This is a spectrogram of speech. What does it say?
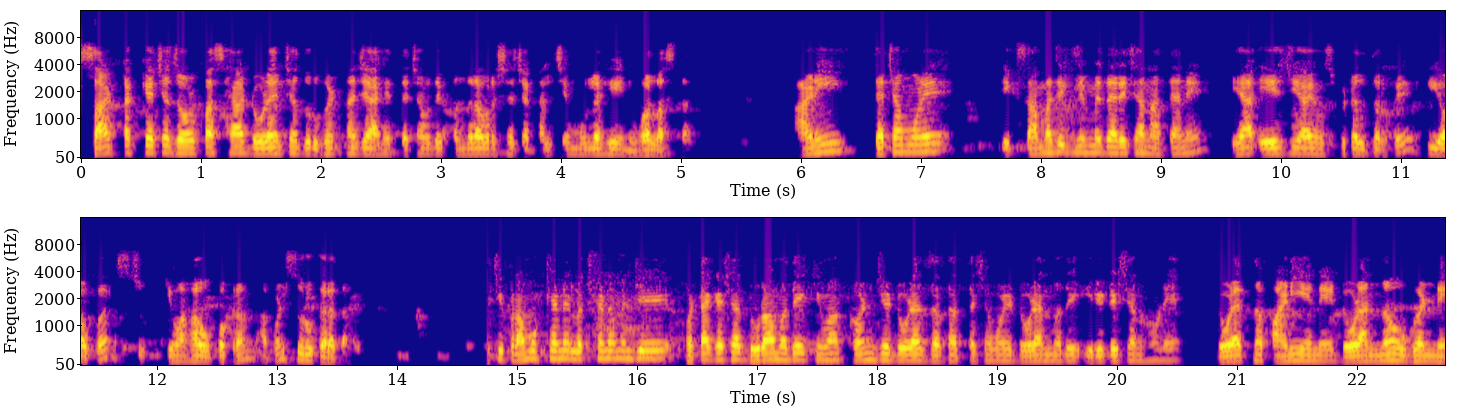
साठ टक्क्याच्या जवळपास ह्या डोळ्यांच्या दुर्घटना ज्या आहेत त्याच्यामध्ये पंधरा वर्षाच्या खालचे मुलं हे इन्व्हॉल्व्ह असतात. आणि त्याच्यामुळे एक सामाजिक जिम्मेदारीच्या नात्याने या एस जी आय हॉस्पिटल तर्फे ही ऑफर किंवा हा उपक्रम आपण सुरू करत आहोत. त्याची प्रामुख्याने लक्षणं म्हणजे फटाक्याच्या धुरामध्ये किंवा कण जे डोळ्यात जातात त्याच्यामुळे डोळ्यांमध्ये इरिटेशन होणे डोळ्यातनं पाणी येणे डोळा न उघडणे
